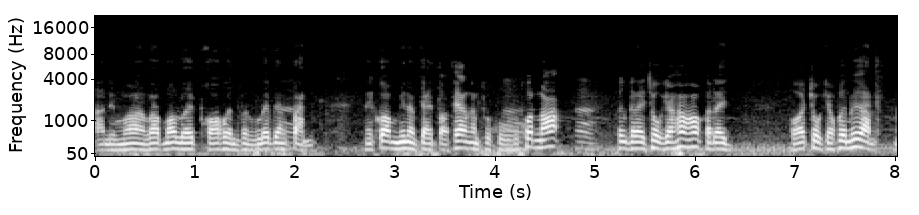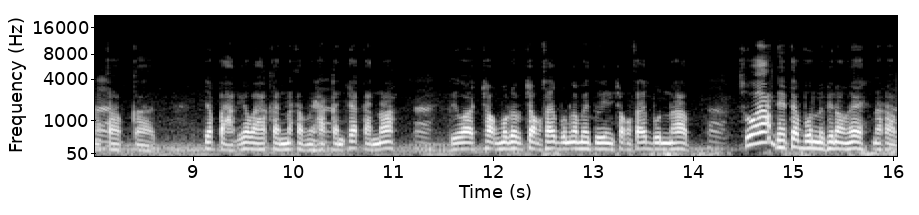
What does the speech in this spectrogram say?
อันนี้ว่าว่าหมอรวยขอเพิ่นเพิ่นก็เลยแบ่งปันในความมีน้ำใจตอบแทนกันทุกคนอ่า ทุกคนเนาะอ่า เพิ่นก็ได้โชคจากเฮาเฮาก็ได้ขอโชคจากเพิ่นเพื่อนนะครับก็อย่าปากอย่าว่ากันนะครับให้หักกันแค่กันเนาะอ่า ถือว่าช่องบ่รวมช่องสายบุญก็แม่นตัวเองช่องสายบุญนะครับ อ่า สวัสดีแต่บุญเลยพี่น้องเอ้ยนะครับ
